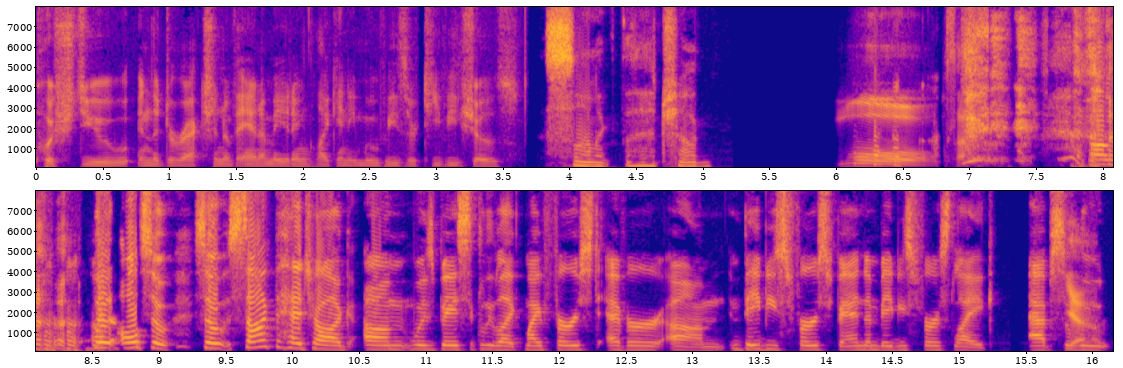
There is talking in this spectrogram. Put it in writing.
pushed you in the direction of animating, like any movies or TV shows? Sonic the Hedgehog. Whoa. um, but also, so Sonic the Hedgehog um, was basically like my first ever um, baby's first fandom, baby's first like absolute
